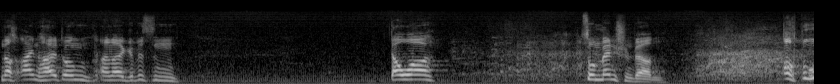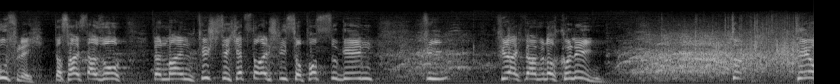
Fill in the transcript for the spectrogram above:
nach Einhaltung einer gewissen Dauer zum Menschen werden. Auch beruflich. Das heißt also, wenn mein Fisch sich jetzt noch entschließt, zur Post zu gehen, vielleicht werden wir noch Kollegen. Theo.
